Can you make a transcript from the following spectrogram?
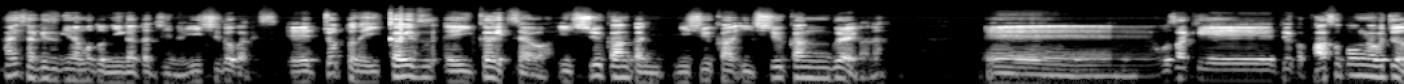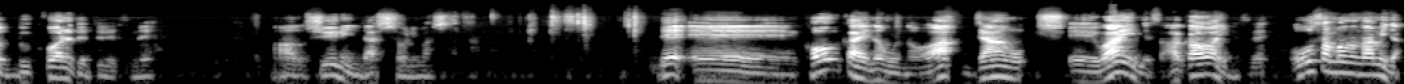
はい、酒好きな元新潟人の飲酒動画です。えー、ちょっとね、1ヶ月、えー、1ヶ月ちゃうわ。1週間か2週間、1週間ぐらいかな。えー、お酒というかパソコンがちょっとぶっ壊れててですね、あの、修理に出しておりました。で、えー、今回飲むのは、じゃん、えー、ワインです。赤ワインですね。王様の涙。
